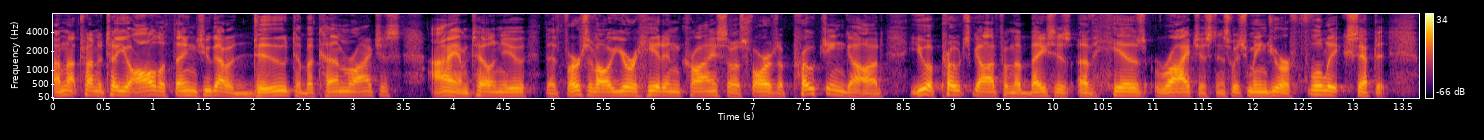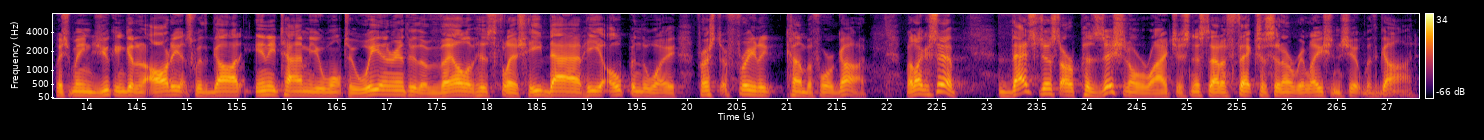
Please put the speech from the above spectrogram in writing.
I'm not trying to tell you all the things you got to do to become righteous. I am telling you that first of all, you're hid in Christ. So as far as approaching God, you approach God from the basis of His righteousness, which means you are fully accepted, which means you can get an audience with God anytime you want to. We enter in through the veil of His flesh. He died. He opened the way for us to freely come before God. But like I said, that's just our positional righteousness that affects us in our relationship with God.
